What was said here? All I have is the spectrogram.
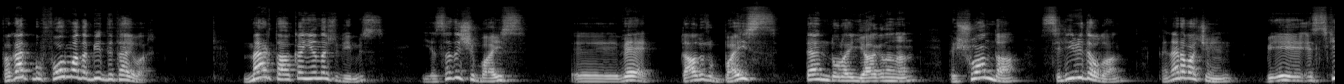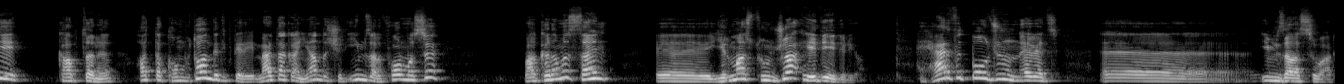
Fakat bu formada bir detay var. Mert Hakan Yandaş dediğimiz yasa dışı bahis e, ve daha doğrusu bahisten dolayı yargılanan ve şu anda Silivri'de olan Fenerbahçe'nin bir eski kaptanı hatta komutan dedikleri Mert Hakan Yandaş'ın imzalı forması bakanımız Sayın e, Yılmaz Tunç'a hediye ediliyor. Her futbolcunun evet e, imzası var.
